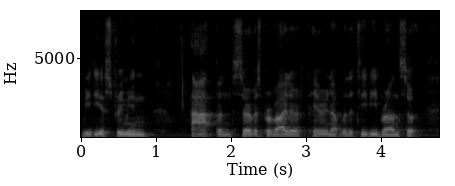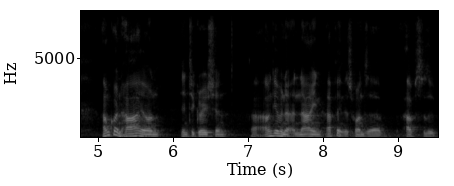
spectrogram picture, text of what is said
media streaming app and service provider pairing up with a TV brand. So I'm going high on integration. Uh, I'm giving it a nine. I think this one's a absolute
